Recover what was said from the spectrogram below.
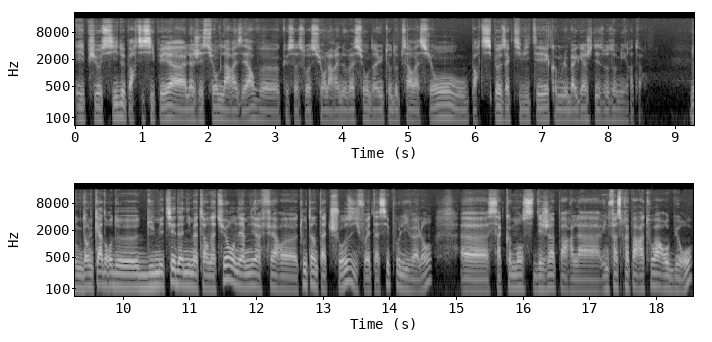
et puis aussi de participer à la gestion de la réserve, euh, que ce soit sur la rénovation d'un huteau d'observation ou participer aux activités comme le bagage des oiseaux migrateurs. Donc dans le cadre du métier d'animateur nature, on est amené à faire euh, tout un tas de choses, il faut être assez polyvalent. Euh, ça commence déjà par une phase préparatoire au bureau,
